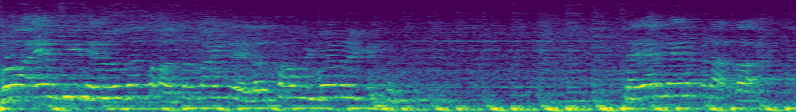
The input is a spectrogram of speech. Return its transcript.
Và MC sẽ hướng dẫn ở sân bay để lần sau mình vô địch Sẽ nhanh nhanh không đặt ạ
